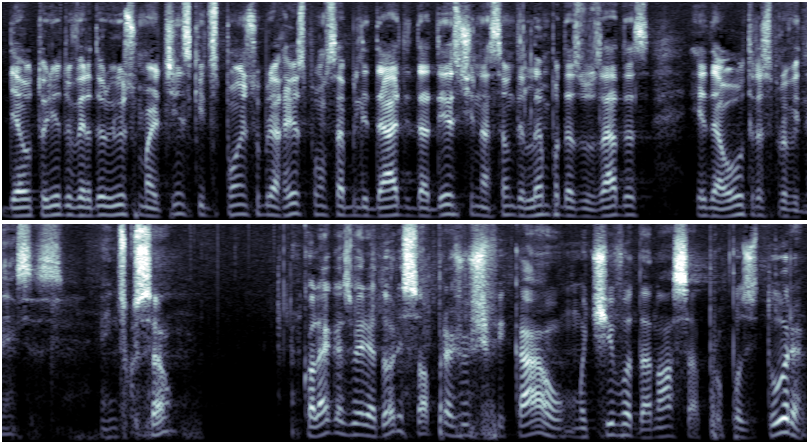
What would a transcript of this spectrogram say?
de autoria do vereador Wilson Martins, que dispõe sobre a responsabilidade da destinação de lâmpadas usadas e da outras providências. Em discussão? Colegas vereadores, só para justificar o motivo da nossa propositura,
